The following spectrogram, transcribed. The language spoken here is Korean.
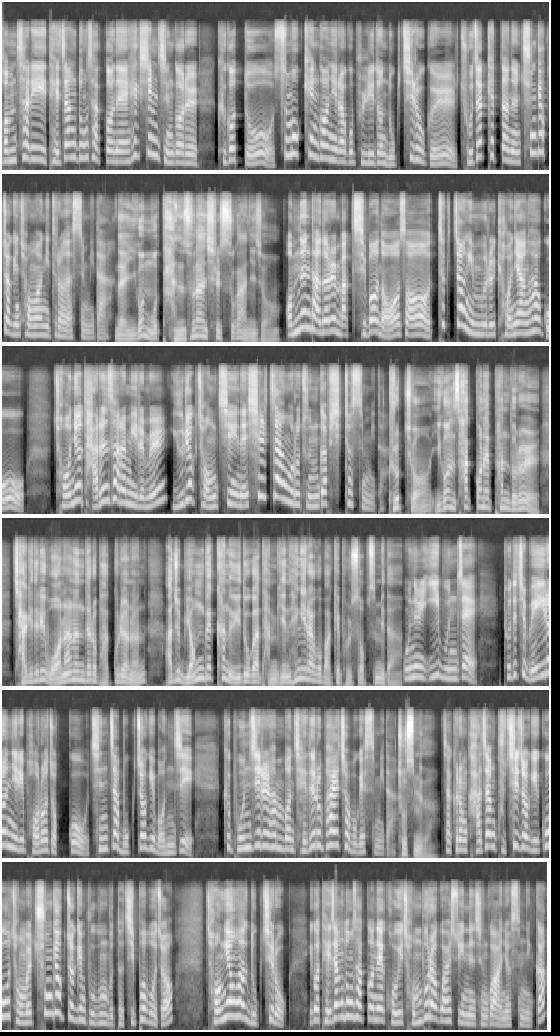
검찰이 대장동 사건의 핵심 증거를 그것도 스모킹건이라고 불리던 녹취록을 조작했다는 충격적인 정황이 드러났습니다. 네, 이건 뭐 단순한 실수가 아니죠. 없는 단어를 막 집어넣어서 특정 인물을 겨냥하고 전혀 다른 사람 이름을 유력 정치인의 실장으로 둔갑시켰습니다. 그렇죠. 이건 사건의 판도를 자기들이 원하는 대로 바꾸려는 아주 명백한 의도가 담긴 행위라고밖에 볼 수 없습니다. 오늘 이 문제 도대체 왜 이런 일이 벌어졌고 진짜 목적이 뭔지 그 본질을 한번 제대로 파헤쳐 보겠습니다. 좋습니다. 자, 그럼 가장 구체적이고 정말 충격적인 부분부터 짚어보죠. 정영학 녹취록. 이거 대장동 사건의 거의 전부라고 할 수 있는 증거 아니었습니까?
